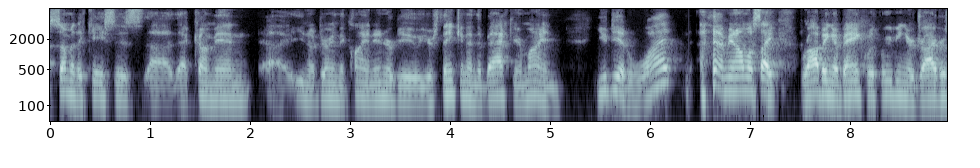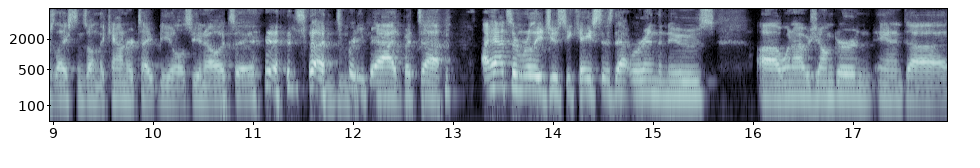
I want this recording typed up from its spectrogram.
some of the cases that come in you know during the client interview you're thinking in the back of your mind you did what? I mean, almost like robbing a bank with leaving your driver's license on the counter type deals. You know, it's a, it's a, it's pretty bad. But uh, I had some really juicy cases that were in the news uh, when I was younger, and and uh,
